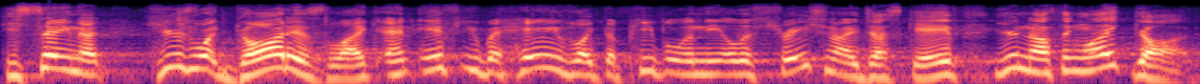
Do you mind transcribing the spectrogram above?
He's saying that here's what God is like, and if you behave like the people in the illustration I just gave, you're nothing like God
